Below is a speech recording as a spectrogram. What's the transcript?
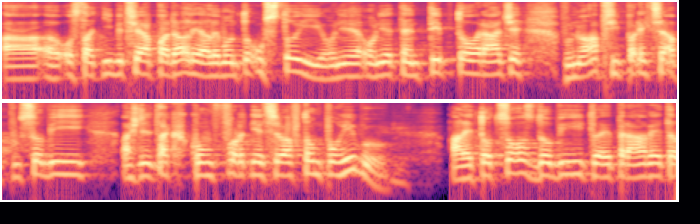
a uh, ostatní by třeba padali, ale on to ustojí. On je, on je ten typ toho hráče, v mnoha případech třeba působí až ne tak komfortně třeba v tom pohybu. Ale to, co ho zdobí, to je právě ta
